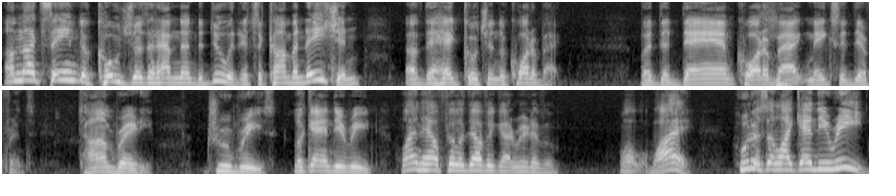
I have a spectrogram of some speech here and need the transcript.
I'm not saying the coach doesn't have nothing to do with it. It's a combination of the head coach and the quarterback. But the damn quarterback makes a difference. Tom Brady, Drew Brees. Look, at Andy Reid. Why in the hell Philadelphia got rid of him? Well, why? Who doesn't like Andy Reid?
